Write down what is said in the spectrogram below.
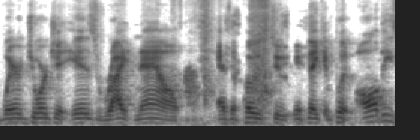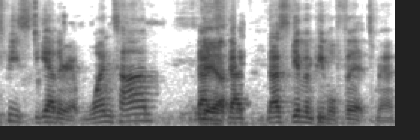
where Georgia is right now, as opposed to if they can put all these pieces together at one time. That's, yeah. that's, that's giving people fits, man.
